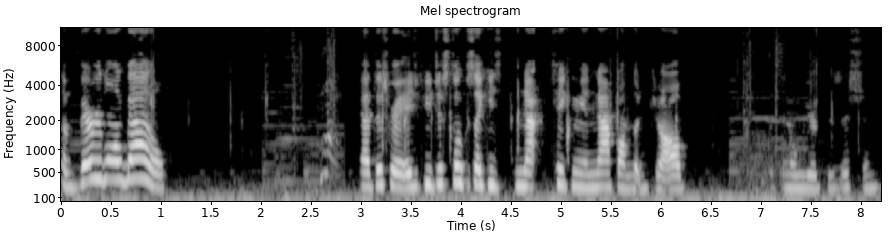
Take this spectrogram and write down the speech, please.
A very long battle. At this rate, he just looks like he's not taking a nap on the job. It's in a weird position.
